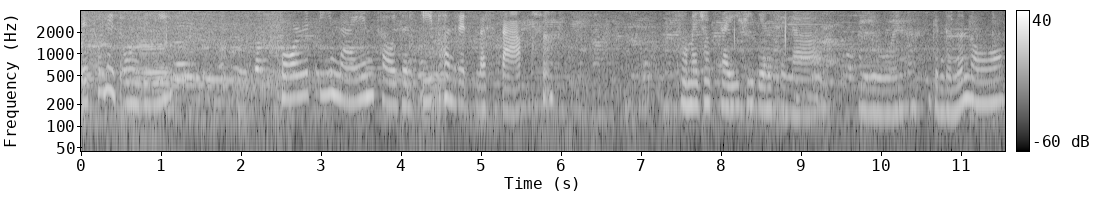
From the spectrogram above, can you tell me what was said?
This one is only 49,800 plus tax. So, medyo pricey din sila. Ayun. Ganda na, no?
